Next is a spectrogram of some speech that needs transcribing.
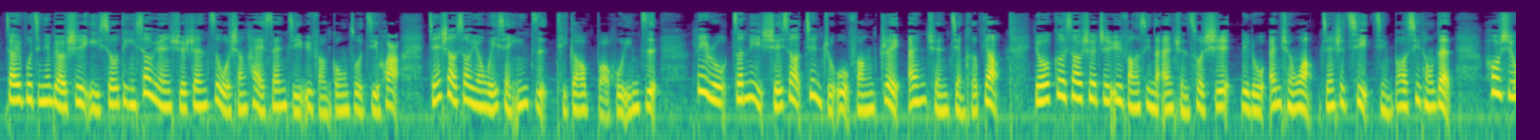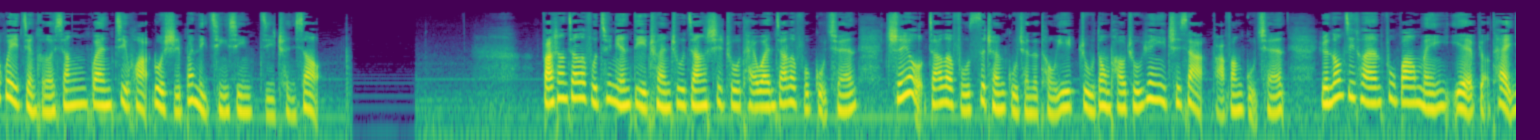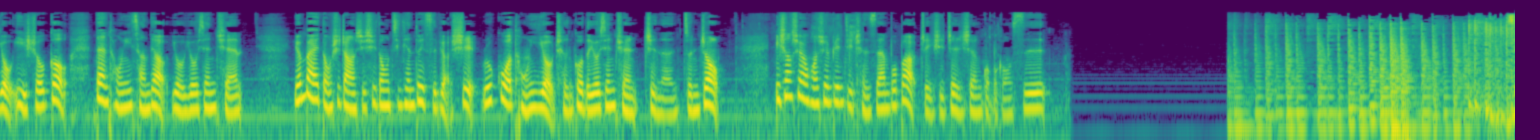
教育部今天表示，已修订校园学生自我伤害三级预防工作计划，减少校园危险因子，提高保护因子。例如，增立学校建筑物防坠安全检核表，由各校设置预防性的安全措施，例如安全网、监视器、警报系统等。后续会检核相关计划落实办理情形及成效。法商家乐福去年底传出将释出台湾家乐福股权，持有家乐福四成股权的统一主动抛出愿意吃下法方股权，远东集团富邦美也表态有意收购，但统一强调有优先权。原百董事长徐旭东今天对此表示，如果统一有承购的优先权，只能尊重。以上是由黄轩编辑陈三播报，这里是正声广播公司。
